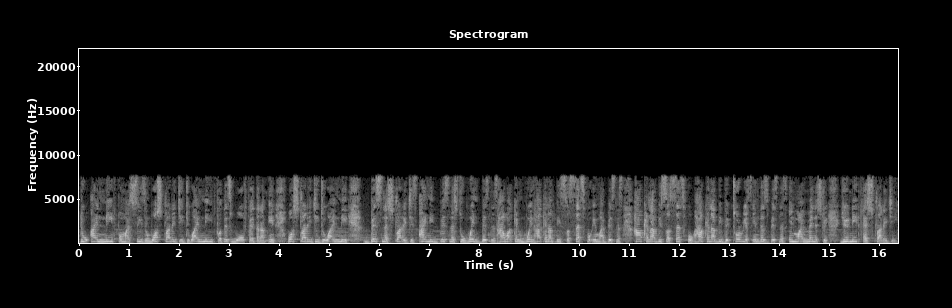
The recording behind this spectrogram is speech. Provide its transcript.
do I need for my season? What strategy do I need for this warfare that I'm in? What strategy do I need? Business strategies. I need business to win business. How I can win? How can I be successful in my business? How can I be successful? How can I be victorious in this business, in my ministry? You need a strategy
